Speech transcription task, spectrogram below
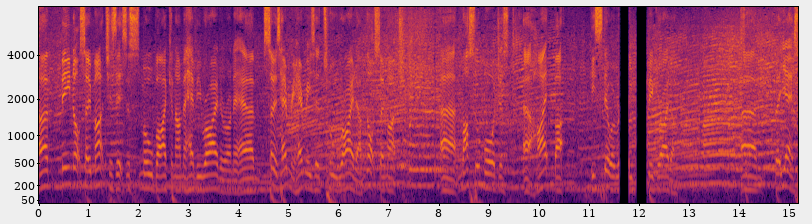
Um, me, not so much, as it's a small bike and I'm a heavy rider on it. Um, so is Henry. Henry's a tall rider, not so much uh, muscle, more just uh, height, but he's still a really big rider. But yes,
